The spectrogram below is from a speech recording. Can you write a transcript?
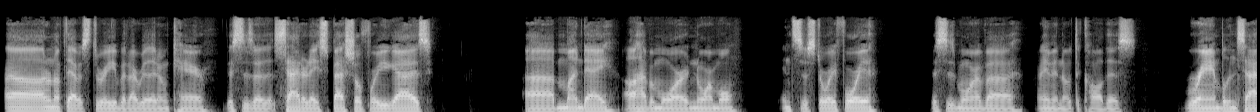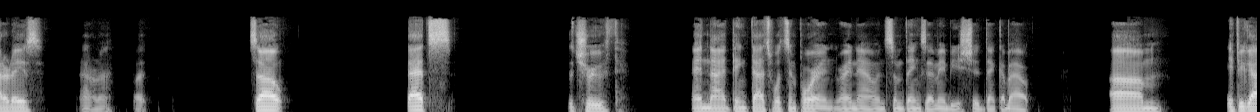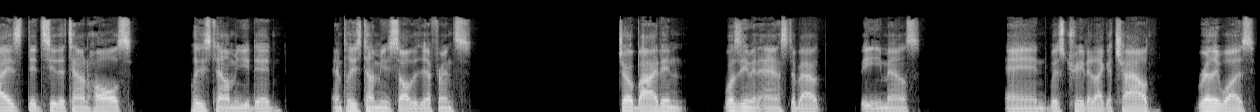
uh, I don't know if that was three, but I really don't care. This is a Saturday special for you guys. Uh, Monday, I'll have a more normal Insta story for you. This is more of a, I don't even know what to call this. Rambling Saturdays. I don't know. But so that's the truth. And I think that's what's important right now and some things that maybe you should think about. Um if you guys did see the town halls, please tell me you did. And please tell me you saw the difference. Joe Biden wasn't even asked about the emails and was treated like a child. Really was.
